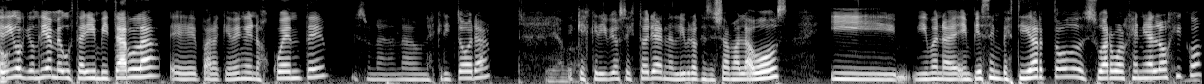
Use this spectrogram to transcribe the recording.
Le digo que un día me gustaría invitarla eh, para que venga y nos cuente. Es una, una- una escritora eh, que escribió esa historia en el libro que se llama La Voz y, y bueno, empieza a investigar todo de su árbol genealógico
